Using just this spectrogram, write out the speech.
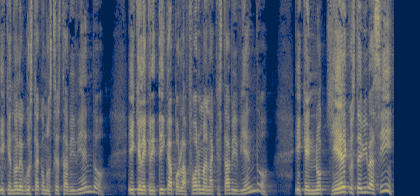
y que no le gusta cómo usted está viviendo y que le critica por la forma en la que está viviendo y que no quiere que usted viva así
